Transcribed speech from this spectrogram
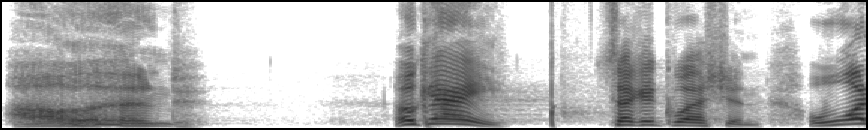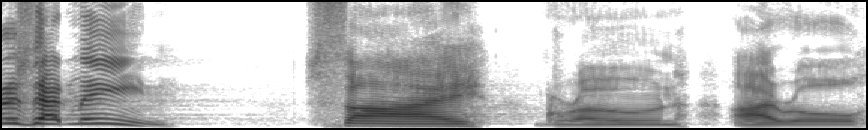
Holland. Okay, second question. What does that mean? Sigh, groan, eye roll,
